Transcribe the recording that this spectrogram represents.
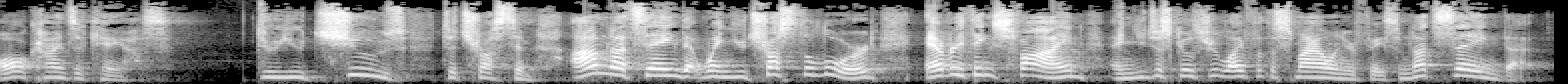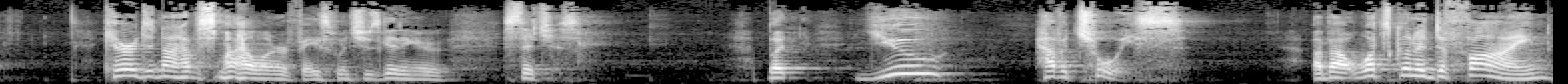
all kinds of chaos? Do you choose to trust Him? I'm not saying that when you trust the Lord, everything's fine and you just go through life with a smile on your face. I'm not saying that. Kara did not have a smile on her face when she was getting her stitches. But you have a choice about what's going to define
